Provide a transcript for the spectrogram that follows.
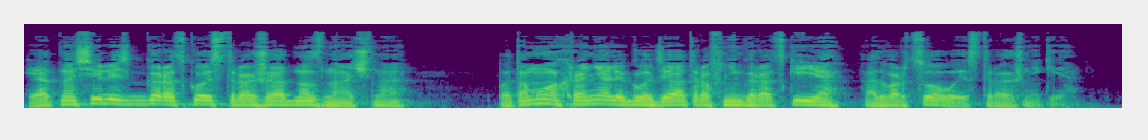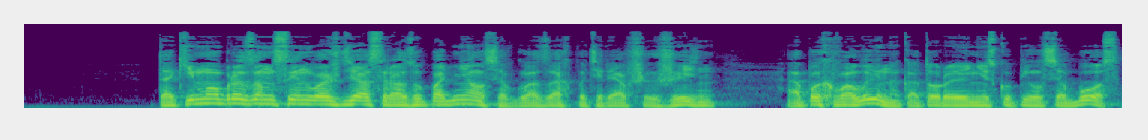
и относились к городской страже однозначно, потому охраняли гладиаторов не городские, а дворцовые стражники. Таким образом, сын вождя сразу поднялся в глазах потерявших жизнь, а похвалы, на которые не скупился босс,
